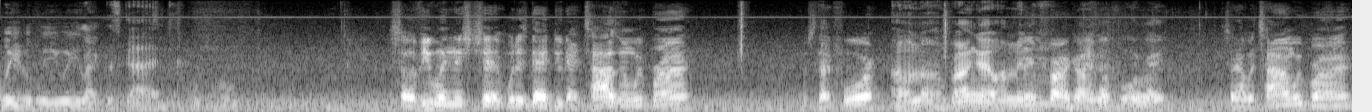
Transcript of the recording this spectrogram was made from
where you, where you, like this guy? So if he win this chip, what does that do? That ties him with Brian? What's that for? I don't know. Brian got how many? Brian got Brian four. got four, right? So that would tie him with Brian.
